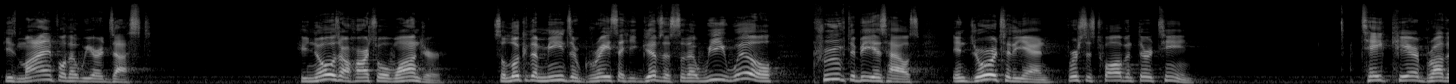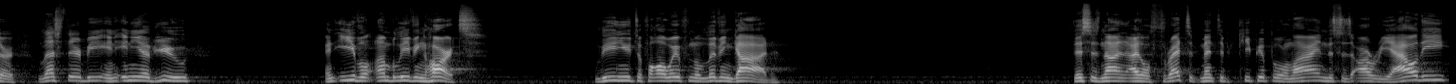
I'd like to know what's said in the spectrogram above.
He's mindful that we are dust. He knows our hearts will wander. So look at the means of grace that He gives us so that we will prove to be His house, endure to the end. Verses 12 and 13. Take care, brother, lest there be in any of you an evil, unbelieving heart leading you to fall away from the living God. This is not an idle threat it's meant to keep people in line. This is our reality.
